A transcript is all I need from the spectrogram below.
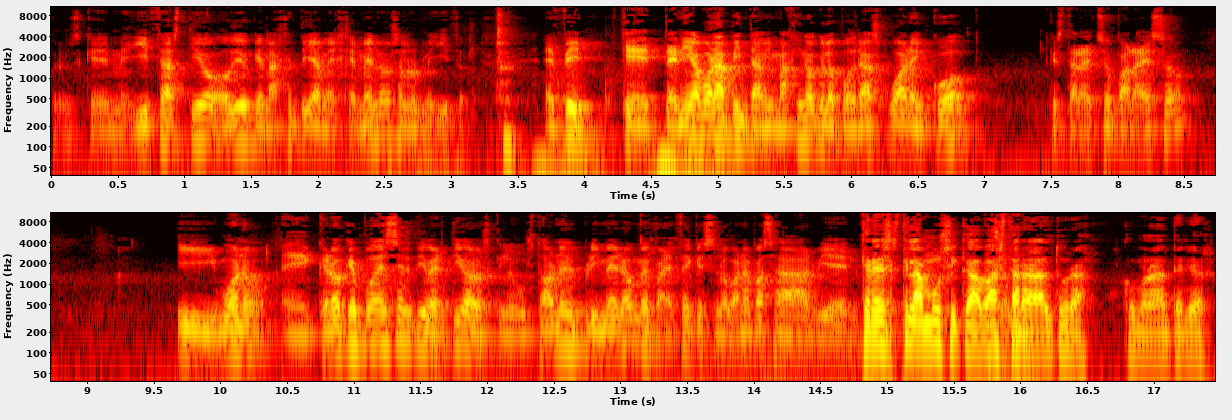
Pero es que mellizas, tío, odio que la gente llame gemelos a los mellizos. En fin, que tenía buena pinta. Me imagino que lo podrás jugar en co que estará hecho para eso. Y bueno, eh, creo que puede ser divertido. A los que les gustaron el primero, me parece que se lo van a pasar bien. ¿Crees que la música va a estar a la altura, como la anterior?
